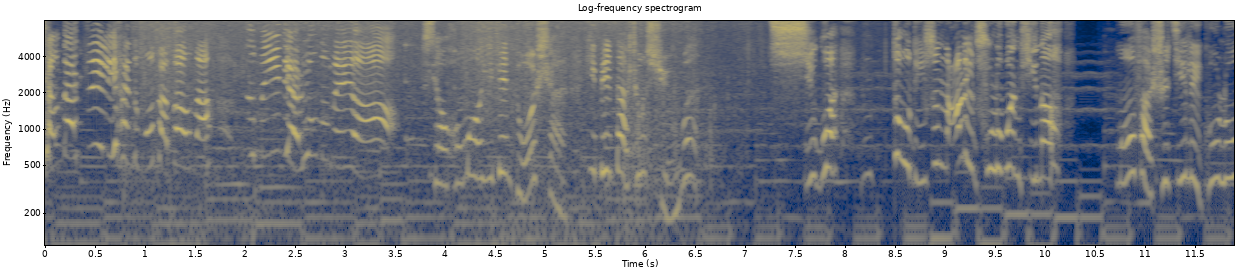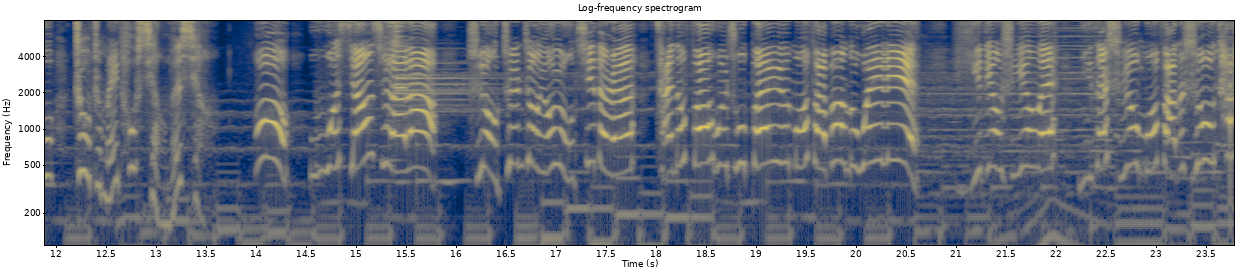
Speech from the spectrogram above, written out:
强大、最厉害的魔法棒吗？怎么一点用都没有？小红帽一边躲闪，一边大声询问：“奇怪，到底是哪里出了问题呢？”魔法师叽里咕噜皱着眉头想了想：“哦，我想起来了，只有真正有勇气的人才能发挥出白云魔法棒的威力。一定是因为你在使用魔法的时候太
